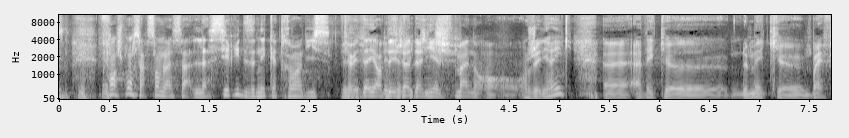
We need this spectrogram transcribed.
Franchement, ça ressemble à ça. La série des années 90, qui avait d'ailleurs déjà Daniel. Elfman en, en- en générique, euh, avec euh, le mec. euh, bref.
